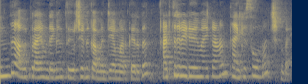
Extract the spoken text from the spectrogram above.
എന്ത് അഭിപ്രായം ഉണ്ടെങ്കിലും തീർച്ചയായിട്ടും കമന്റ് ചെയ്യാൻ മറക്കരുത്. അടുത്തൊരു വീഡിയോയുമായി കാണാം. താങ്ക് സോ മച്ച് ബൈ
